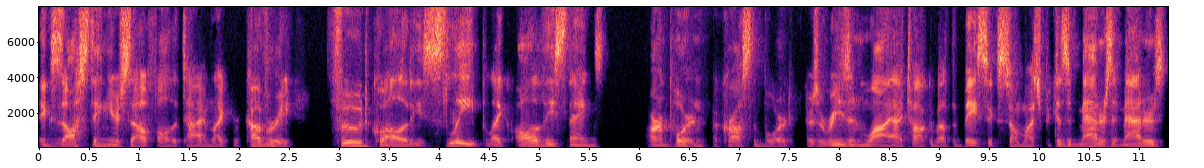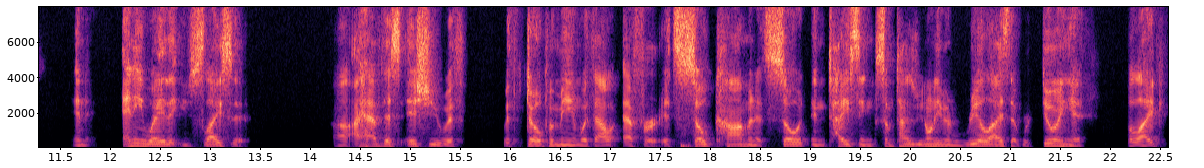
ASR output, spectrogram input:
exhausting yourself all the time, like recovery, food quality, sleep, like all of these things are important across the board. There's a reason why I talk about the basics so much because it matters. It matters in any way that you slice it. Uh, I have this issue with with dopamine without effort. It's so common. It's so enticing. Sometimes we don't even realize that we're doing it. But like,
